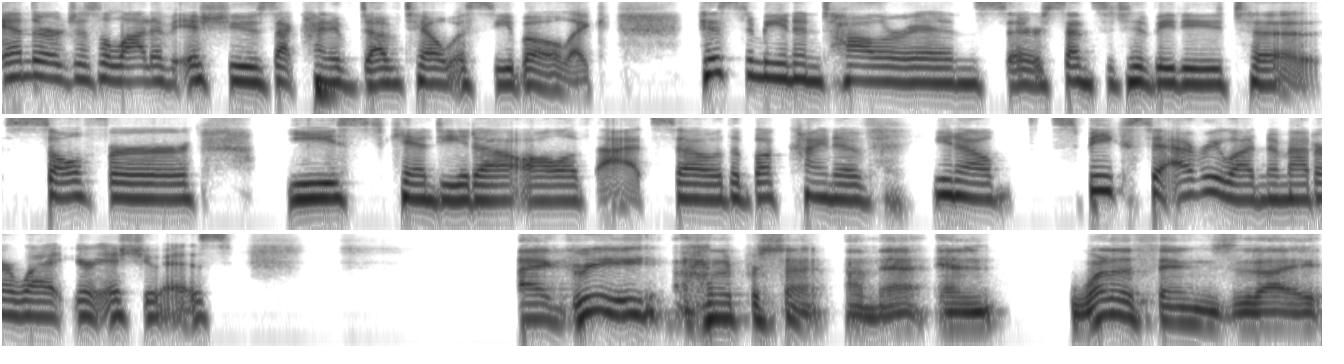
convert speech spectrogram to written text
and there are just a lot of issues that kind of dovetail with SIBO, like histamine intolerance or sensitivity to sulfur, yeast, candida, all of that. So the book kind of, you know, speaks to everyone, no matter what your issue is. I agree 100% on that. And one of the things that I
